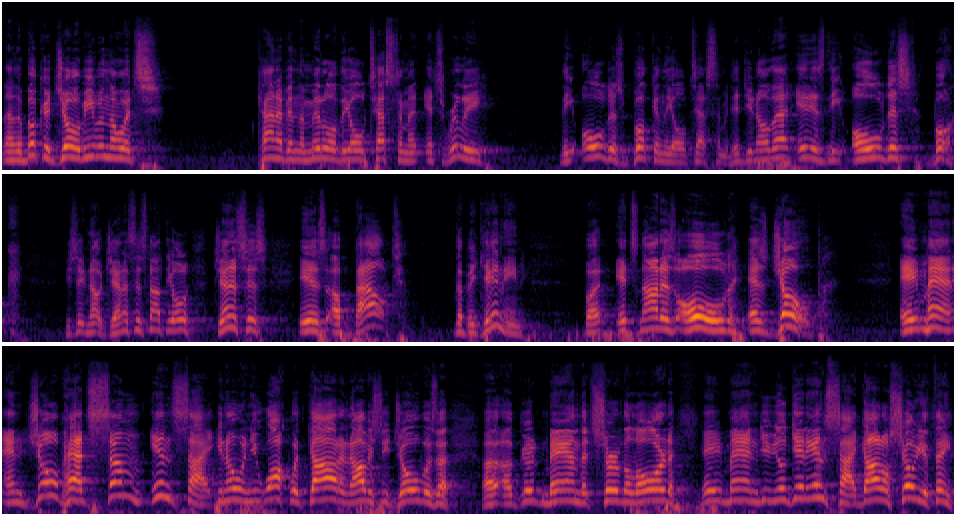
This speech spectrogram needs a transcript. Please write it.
Now, the book of Job, even though it's kind of in the middle of the Old Testament, it's really the oldest book in the Old Testament. Did you know that? It is the oldest book. You say, no, Genesis not the old. Genesis is about the beginning, but it's not as old as Job. Amen. And Job had some insight. You know, when you walk with God, and obviously Job was a, a, a good man that served the Lord. Amen. You, you'll get insight. God will show you things.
